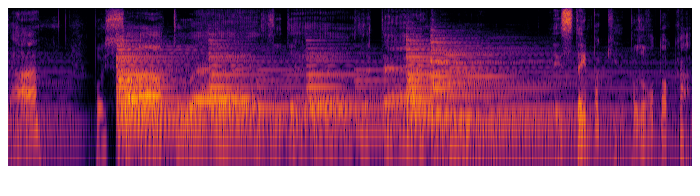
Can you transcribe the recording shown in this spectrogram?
tá? Pois só tu és o Deus eterno. Esse tempo aqui, depois eu vou tocar.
